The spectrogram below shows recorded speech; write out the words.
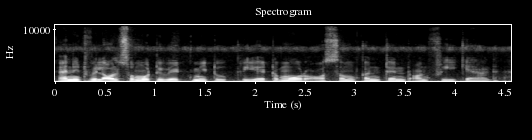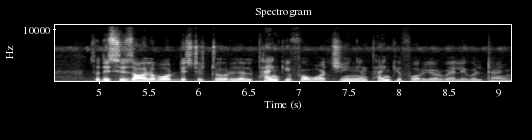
And it will also motivate me to create more awesome content on FreeCAD so this is all about this tutorial. Thank you for watching and thank you for your valuable time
